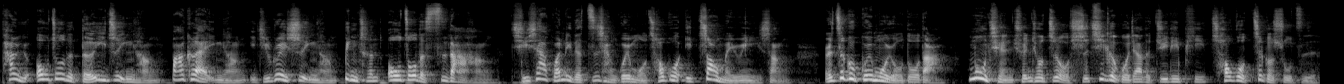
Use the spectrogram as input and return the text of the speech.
它与欧洲的德意志银行、巴克莱银行以及瑞士银行并称欧洲的四大行，旗下管理的资产规模超过一兆美元以上。而这个规模有多大？目前全球只有十七个国家的 GDP 超过这个数字。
